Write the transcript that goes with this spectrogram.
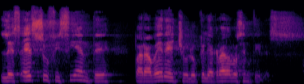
les es suficiente para haber hecho lo que le agrada a los gentiles,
